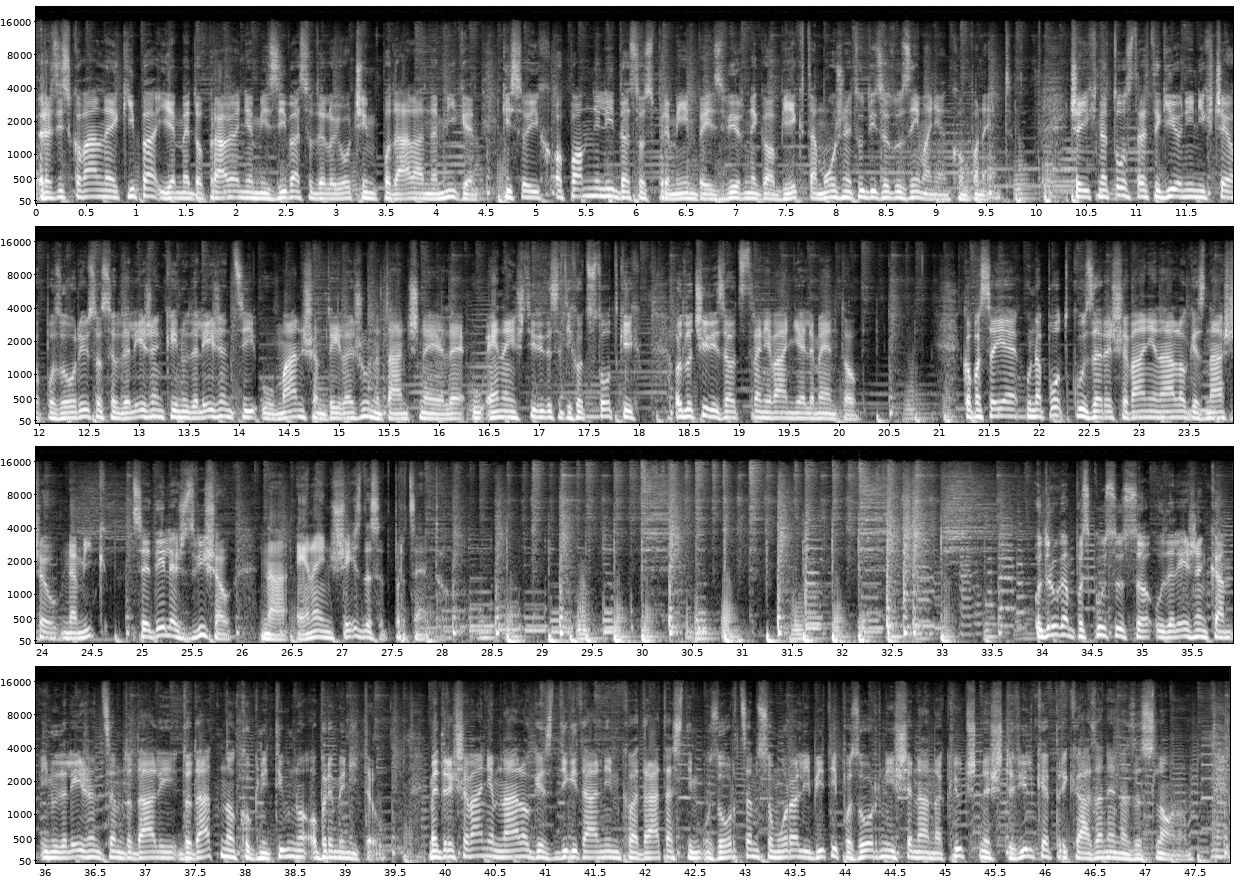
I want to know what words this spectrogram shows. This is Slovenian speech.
Raziskovalna ekipa je med opravljanjem izziva sodelujočim podala namige, ki so jih opomnili, da so spremembe izvirnega objekta možne tudi z oduzemanjem komponent. Če jih na to strategijo ni nihče opozoril, so se udeleženke in udeleženci v manjšem deležu, natančneje le v 41 odstotkih, odločili za odstranjevanje elementov. Ko pa se je v napotku za reševanje naloge znašel namik, se je delež zvišal na 61 odstotkov. V drugem poskusu so udeleženkam in udeležencem dodali dodatno kognitivno obremenitev. Med reševanjem naloge z digitalnim kvadratastim vzorcem so morali biti pozorni še na naključne številke prikazane na zaslonu.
